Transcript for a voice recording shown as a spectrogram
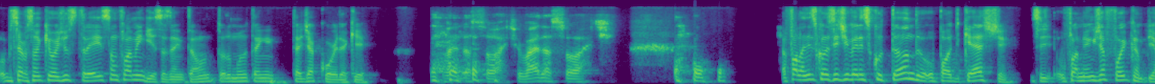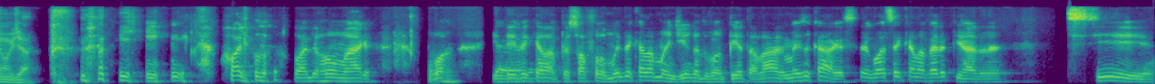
observação que hoje os três são flamenguistas, né? Então todo mundo tem, tá de acordo aqui. Vai dar sorte, vai dar sorte. Falando nisso, quando vocês estiverem escutando o podcast, o Flamengo já foi campeão já. olha, olha o Romário. Porra. E é, teve aquela. O pessoal falou muito daquela mandinga do Vampeta lá, mas, cara, esse negócio é aquela velha piada, né? Se,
